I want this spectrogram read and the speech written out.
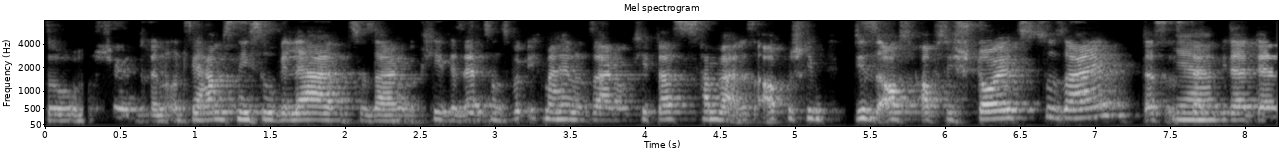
so schön drin. Und wir haben es nicht so gelernt zu sagen, okay, wir setzen uns wirklich mal hin und sagen, okay, das haben wir alles aufgeschrieben. Dieses auf, auf sich stolz zu sein, das ist ja. dann wieder der,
